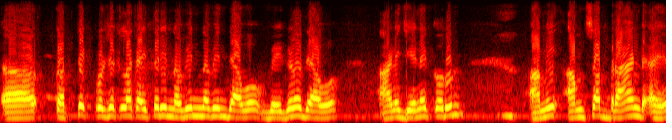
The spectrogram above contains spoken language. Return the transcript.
प्रत्येक प्रोजेक्टला काहीतरी नवीन नवीन द्यावं वेगळं द्यावं आणि जेणेकरून आम्ही आमचा ब्रँड आहे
